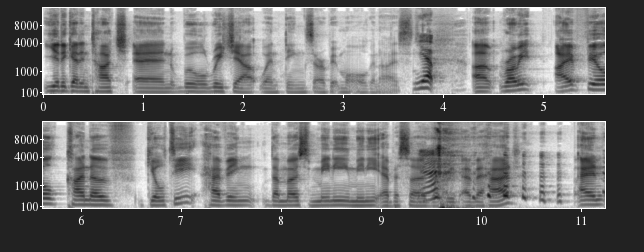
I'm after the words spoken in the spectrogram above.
you to get in touch and we'll reach out when things are a bit more organized. Yep. Uh, Romy, I feel kind of guilty having the most mini, mini episode that we've ever had. And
